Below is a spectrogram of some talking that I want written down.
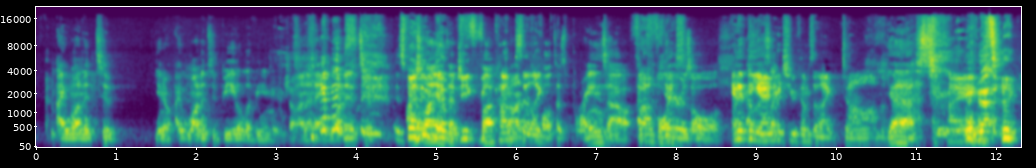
I wanted to you know I wanted to be Olivia Newton-John and I wanted to especially I wanted yeah, to when she fuck becomes John that like Travolta's brains out at four yes. years old. And Like, at I the was end, like, when she becomes a like Dom, Yes. Matt type, it's like,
